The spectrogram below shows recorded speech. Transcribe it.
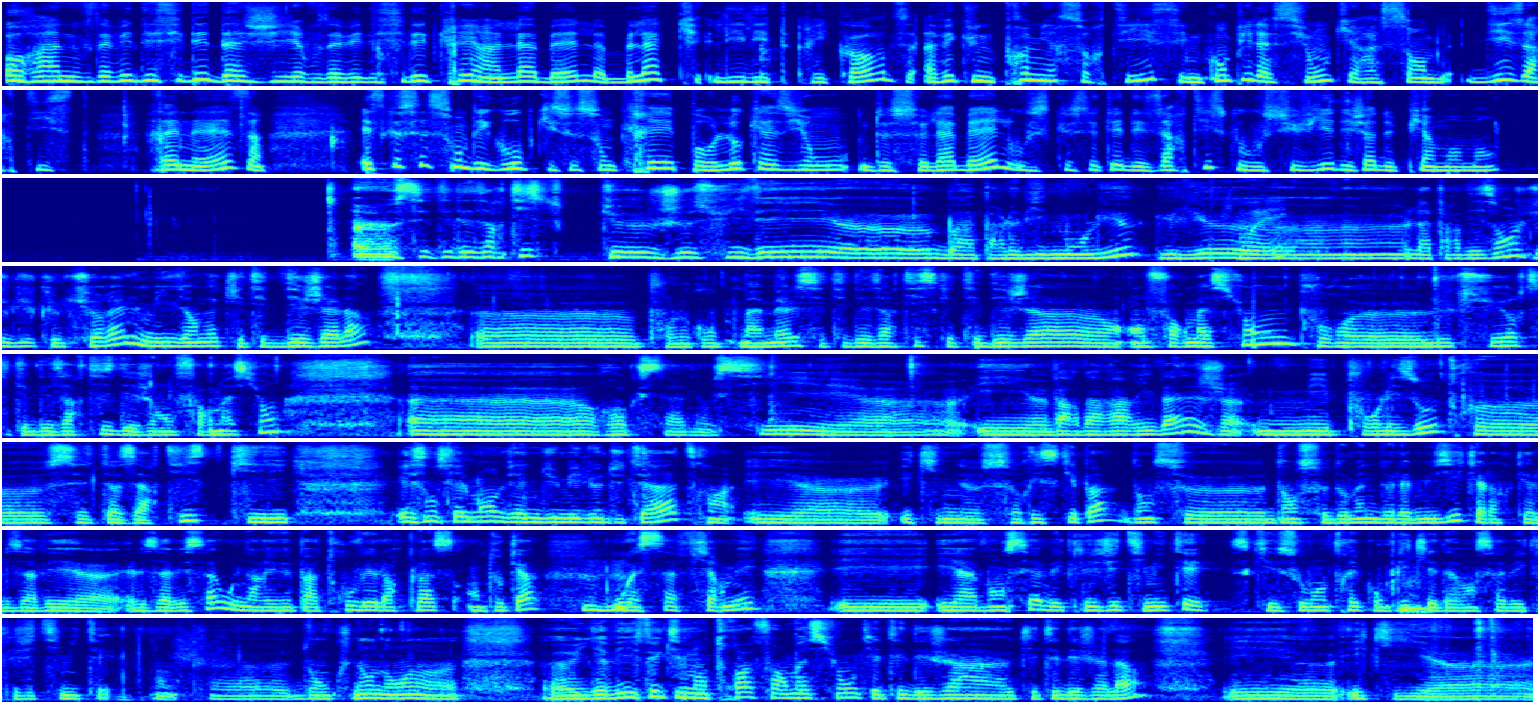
Oran, vous avez décidé d'agir, vous avez décidé de créer un label Black Lilith Records avec une première sortie, c'est une compilation qui rassemble 10 artistes rennaises. Est-ce que ce sont des groupes qui se sont créés pour l'occasion de ce label ou est-ce que c'était des artistes que vous suiviez déjà depuis un moment? Euh, C'était des artistes que je suivais euh, bah, par le biais de mon lieu, du lieu euh, La Part des Anges, du lieu culturel, mais il y en a qui étaient déjà là. Pour le groupe Mamel, c'était des artistes qui étaient déjà en formation. Pour Luxure, c'était des artistes déjà en formation. Roxane aussi et, et, Barbara Rivage. Mais pour les autres, c'est des artistes qui essentiellement viennent du milieu du théâtre et, et qui ne se risquaient pas dans ce dans ce domaine de la musique alors qu'elles avaient elles avaient ça ou n'arrivaient pas à trouver leur place en tout cas, mhm. ou à s'affirmer et, et, avancer avec légitimité, ce qui est souvent très compliqué mhm. d'avancer avec légitimité. Donc, euh, donc non, non, euh, euh, il y avait effectivement trois formations qui étaient déjà, qui étaient déjà là, et, et qui,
